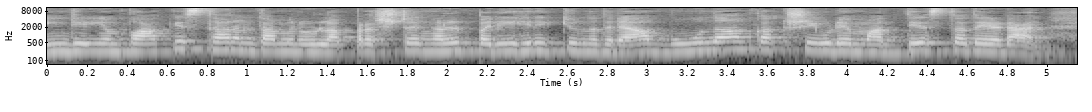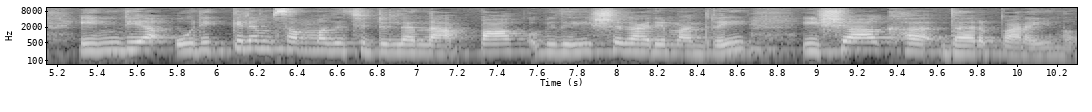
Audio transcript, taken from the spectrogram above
ഇന്ത്യയും പാകിസ്ഥാനും തമ്മിലുള്ള പ്രശ്നങ്ങൾ പരിഹരിക്കുന്നതിന് മൂന്നാം കക്ഷിയുടെ മധ്യസ്ഥ തേടാൻ ഇന്ത്യ ഒരിക്കലും സമ്മതിച്ചിട്ടില്ലെന്ന് പാക് വിദേശകാര്യമന്ത്രി ഇഷാഖ് ധർ പറയുന്നു.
